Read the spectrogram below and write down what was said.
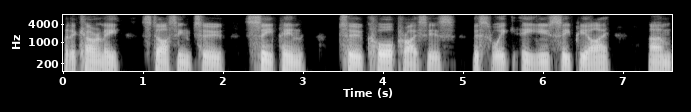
that are currently starting to seep in to core prices this week, EU CPI, um,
